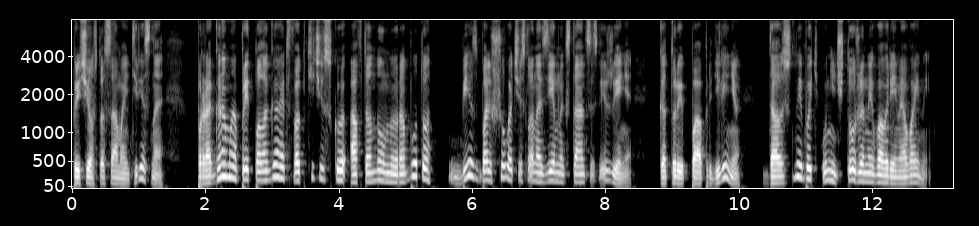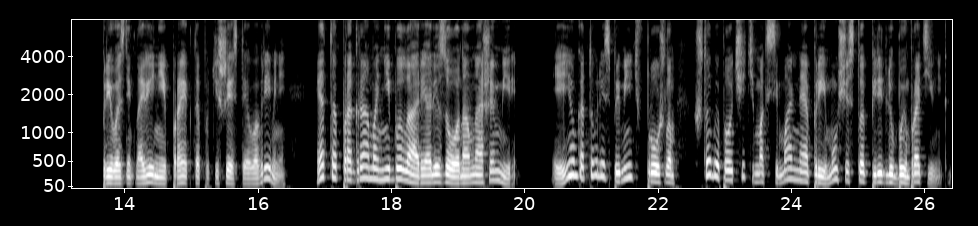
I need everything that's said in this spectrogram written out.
Причем, что самое интересное, программа предполагает фактическую автономную работу без большого числа наземных станций слежения, которые по определению должны быть уничтожены во время войны. При возникновении проекта путешествия во времени эта программа не была реализована в нашем мире. Ее готовились применить в прошлом, чтобы получить максимальное преимущество перед любым противником.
